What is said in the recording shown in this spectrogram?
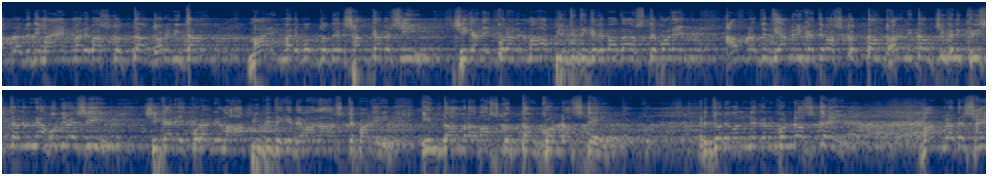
আমরা যদি মায়ানমারে বাস করতাম, ধরে নিতাম, মায়ানমারে বৌদ্ধদের সংখ্যা বেশি, সেখানে কোরআনের মাহফিল দিতে গেলে বাধা আসতে পারে। আমরা যদি আমেরিকাতে বাস করতাম, ধরে নিতাম, সেখানে খ্রিস্টান ইয়াহুদি বেশি, সেখানে কোরআনের মাহফিল দিতে গেলে বাধা আসতে পারে। কিন্তু আমরা বাস করতাম কোন রাষ্ট্রে? জোরে বলেন না কেন, কোন রাষ্ট্রে? বাংলাদেশে।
